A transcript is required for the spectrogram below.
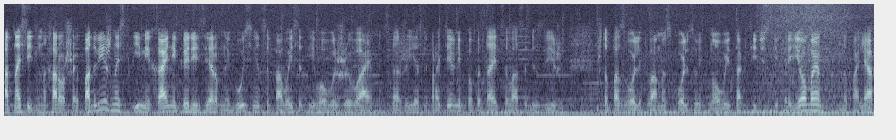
Относительно хорошая подвижность и механика резервной гусеницы повысит его выживаемость, даже если противник попытается вас обездвижить, что позволит вам использовать новые тактические приемы на полях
